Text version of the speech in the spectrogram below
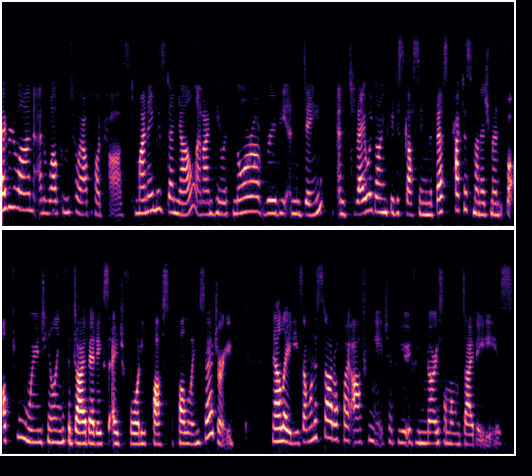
Hi, everyone, and welcome to our podcast. My name is Danielle, and I'm here with Nora, Ruby, and Nadine. And today we're going to be discussing the best practice management for optimal wound healing for diabetics age 40 plus following surgery. Now, ladies, I want to start off by asking each of you if you know someone with diabetes.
